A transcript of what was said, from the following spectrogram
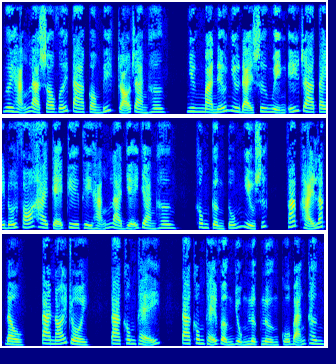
ngươi hẳn là so với ta còn biết rõ ràng hơn, nhưng mà nếu như Đại Sư nguyện ý ra tay đối phó hai kẻ kia thì hẳn là dễ dàng hơn, không cần tốn nhiều sức. Pháp Hải lắc đầu, ta nói rồi, ta không thể, ta không thể vận dụng lực lượng của bản thân,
